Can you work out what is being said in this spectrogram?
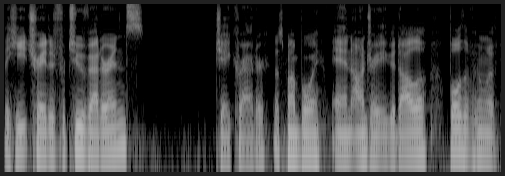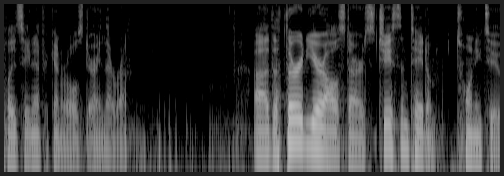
The Heat traded for two veterans, Jae Crowder That's my boy. and Andre Iguodala, both of whom have played significant roles during their run. Uh, the third year All Stars, Jayson Tatum, 22.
